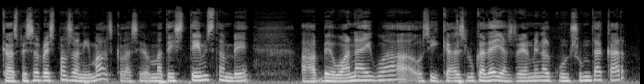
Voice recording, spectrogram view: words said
que després serveix pels animals que al seu mateix temps també eh, beuen aigua. O sigui que és el que deies, realment el consum de carn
